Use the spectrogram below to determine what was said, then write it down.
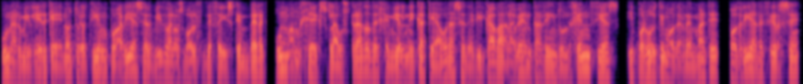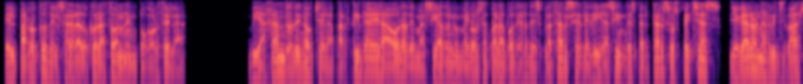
un armiguer que en otro tiempo había servido a los Wolf de Zeiskenberg, un monje exclaustrado de Gemielnica que ahora se dedicaba a la venta de indulgencias, y por último de remate, podría decirse, el párroco del Sagrado Corazón en Pogorcela. Viajando de noche la partida era ahora demasiado numerosa para poder desplazarse de día sin despertar sospechas, llegaron a Ritzbach,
